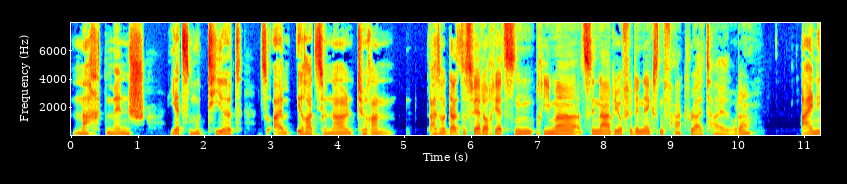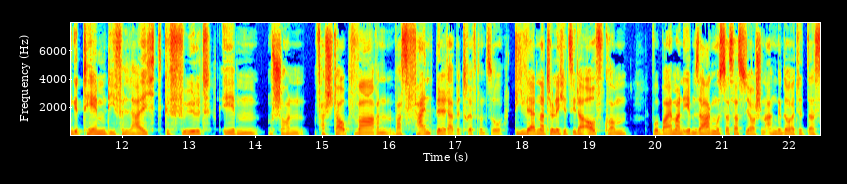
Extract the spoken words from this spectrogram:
Machtmensch jetzt mutiert zu einem irrationalen Tyrannen. Also das, das wäre doch jetzt ein prima Szenario für den nächsten Far Cry-Teil, oder? Einige Themen, die vielleicht gefühlt eben schon verstaubt waren, was Feindbilder betrifft und so, die werden natürlich jetzt wieder aufkommen. Wobei man eben sagen muss, das hast du ja auch schon angedeutet, dass,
